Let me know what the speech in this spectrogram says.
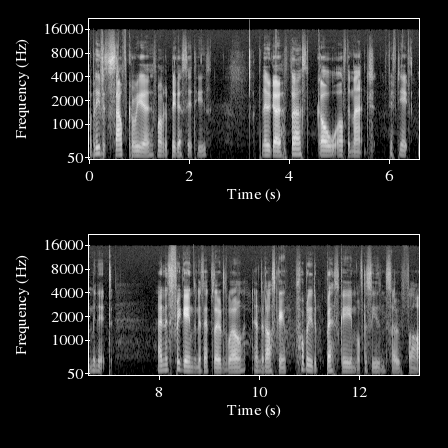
I believe it's South Korea. It's one of the bigger cities. There we go, first goal of the match, 58th minute. And there's three games in this episode as well, and the last game, probably the best game of the season so far.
